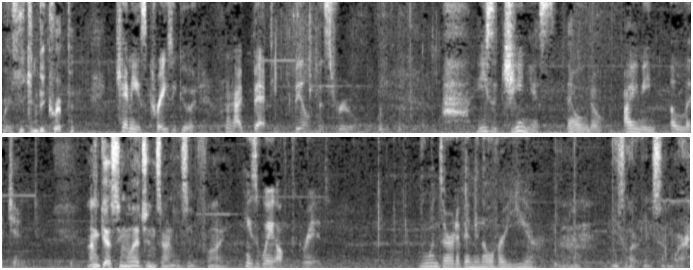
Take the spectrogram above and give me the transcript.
Wait, he can decrypt it? Kenney is crazy good. I bet he built this room. He's a genius. No, no, I mean a legend. I'm guessing legends aren't easy to find. He's way off the grid. No one's heard of him in over a year. Uh, he's lurking somewhere.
